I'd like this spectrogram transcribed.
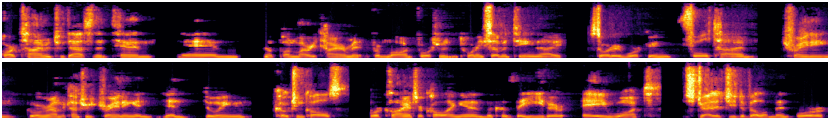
part time in 2010, and upon my retirement from law enforcement in 2017, I started working full time training, going around the country training and, and doing coaching calls where clients are calling in because they either A, want strategy development or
